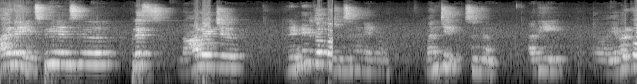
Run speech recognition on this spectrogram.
ఆయన ఎక్స్పీరియన్స్ ప్లస్ నాలెడ్జ్ రెండింటితో పాటు చూసిన నేను మంచి సుగుణం అది ఎవరికో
